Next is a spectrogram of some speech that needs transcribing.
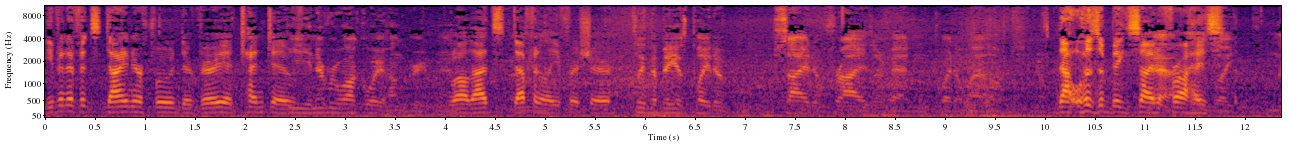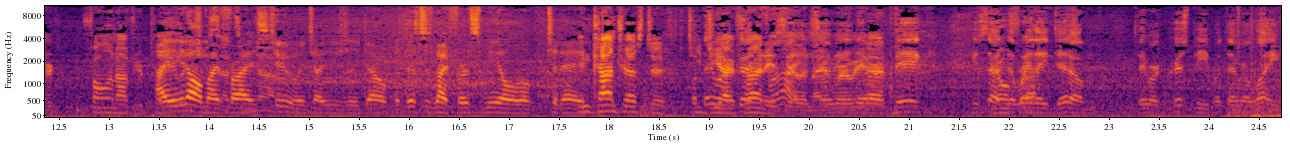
even if it's diner food, they're very attentive. You never walk away hungry. Well, that's definitely for sure. it's like the biggest plate of side of fries I've had in quite a while. you know. That was a big side Yeah, of fries. Like, they're falling off your plate. I ate all my fries too, which I usually don't. But this is my first meal of today. In contrast to TGI Fridays fries. the other night I mean, where we they were big. You said No the way they did them, they were crispy, but they were light.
